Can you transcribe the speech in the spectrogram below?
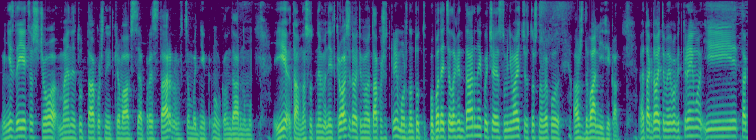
мені здається, що в мене тут також не відкривався престар в цьому дні, ну, в календарному. І там, у нас тут не відкривався, давайте ми його також відкриємо. Може нам тут попадеться легендарний, хоча я сумніваюся, через що нам випало аж два міфіка. Е, так, давайте ми його відкриємо. І. Так,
